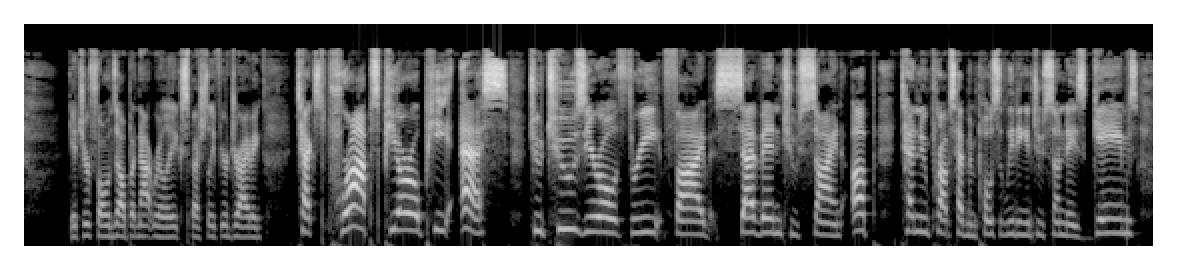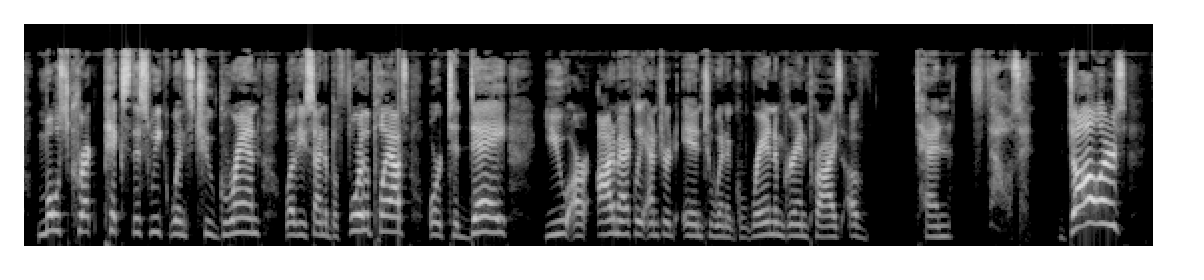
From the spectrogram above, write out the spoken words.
Get your phones out, but not really, especially if you're driving. Text PROPS, P R O P S, to 20357 to sign up. 10 new props have been posted leading into Sunday's games. Most correct picks this week wins two grand. Whether you sign up before the playoffs or today, you are automatically entered in to win a random grand prize of $10,000.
